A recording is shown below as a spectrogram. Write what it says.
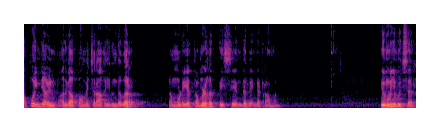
அப்போது இந்தியாவின் பாதுகாப்பு அமைச்சராக இருந்தவர் நம்முடைய தமிழகத்தை சேர்ந்த வெங்கட்ராமன். இது முடிஞ்சு போச்சு சார்.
